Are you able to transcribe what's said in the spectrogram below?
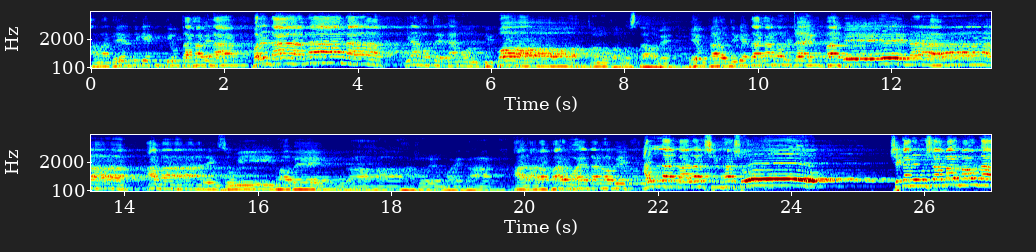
আমাদের দিকে কি কেউ তাকাবে না? বলে, না না না। কিয়ামতের এমন বিপদজনক অবস্থা হবে। কেউ কারও দিকে তাকানোর টাইম পাবে না। আমার এই জমিন হবে পুরা হাসরের ময়দান, আর আরাফার ময়দান হবে আল্লাহ তাআলার সিংহাসন। সেখানে বসে আমার মাওলা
